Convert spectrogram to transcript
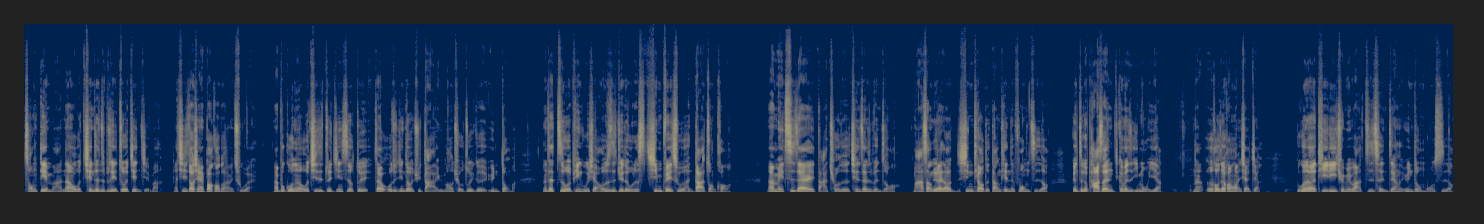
充电嘛，那我前阵子不是也做了健检嘛？那其实到现在报告都还没出来。那不过呢，我其实最近是有对，在我最近都有去打羽毛球，做一个运动嘛。那在自我评估下，我是觉得我的心肺出了很大的状况。那每次在打球的前三十分钟哦，马上就来到心跳的当天的峰值哦，跟这个爬山根本是一模一样。那而后再缓缓下降，不过呢，体力却没办法支撑这样的运动模式哦。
